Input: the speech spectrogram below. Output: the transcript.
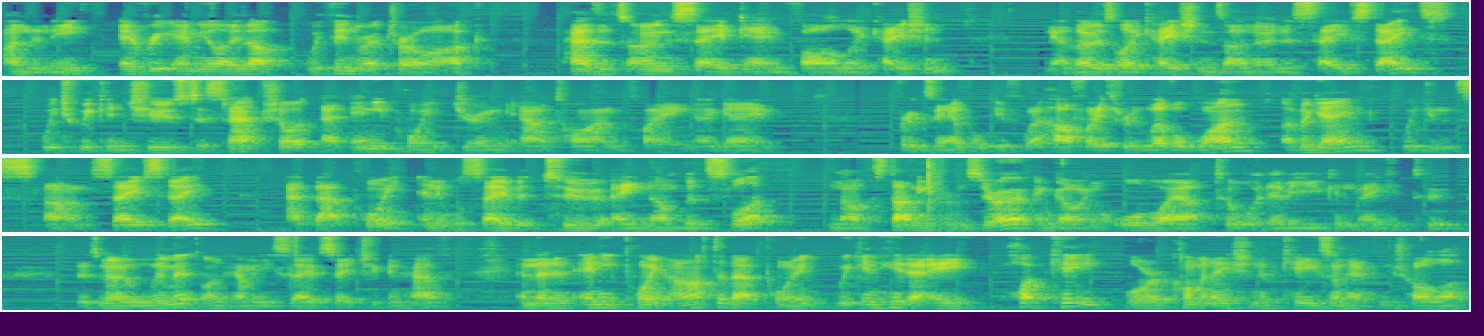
underneath every emulator within RetroArch has its own save game file location. Now those locations are known as save states, which we can choose to snapshot at any point during our time playing a game. For example, if we're halfway through level one of a game, we can um, save state at that point and it will save it to a numbered slot, starting from zero and going all the way up to whatever you can make it to. There's no limit on how many save states you can have. And then at any point after that point, we can hit a hotkey or a combination of keys on our controller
